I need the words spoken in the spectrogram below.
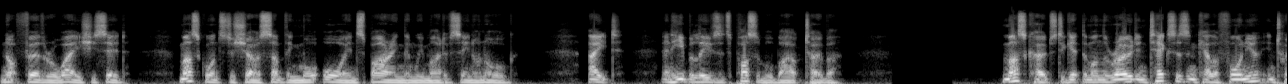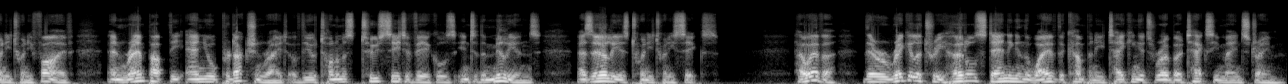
not further away, she said. Musk wants to show us something more awe-inspiring than we might have seen on Aug. 8. And he believes it's possible by October. Musk hopes to get them on the road in Texas and California in 2025 and ramp up the annual production rate of the autonomous two-seater vehicles into the millions as early as 2026. However, there are regulatory hurdles standing in the way of the company taking its robotaxi mainstream.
